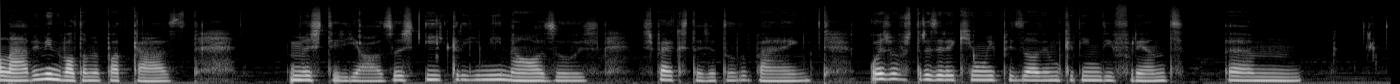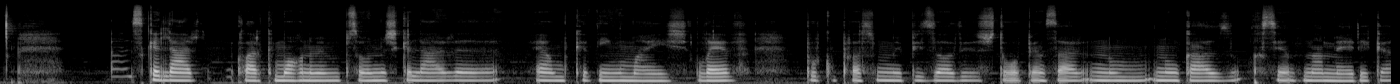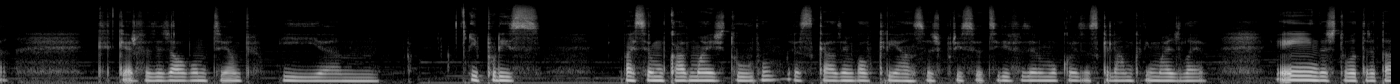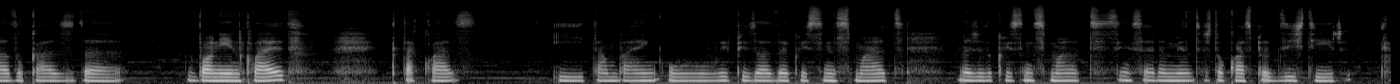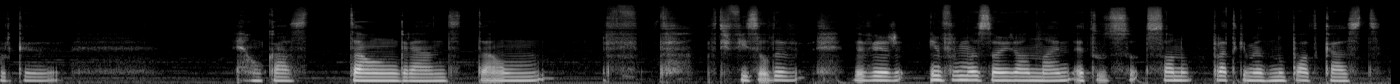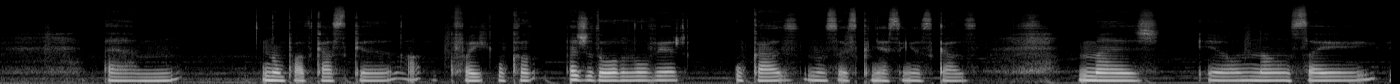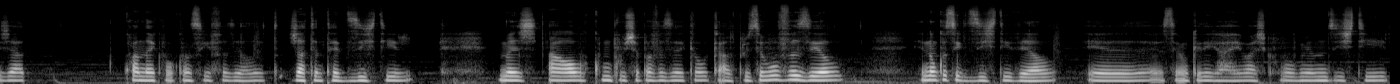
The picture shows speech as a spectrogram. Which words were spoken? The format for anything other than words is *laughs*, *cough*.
Olá, bem-vindo de volta ao meu podcast Misteriosos e Criminosos. Espero que esteja tudo bem. Hoje vou-vos trazer aqui um episódio um bocadinho diferente. Um, se calhar, claro que morro na mesma pessoa, mas se calhar uh, é um bocadinho mais leve, porque o próximo episódio estou a pensar num, num caso recente na América que quero fazer já há algum tempo e, um, e por isso vai ser um bocado mais duro. Esse caso envolve crianças, por isso eu decidi fazer uma coisa se calhar um bocadinho mais leve. Ainda estou a tratar do caso da Bonnie and Clyde, que está quase, e também o episódio da Christine Smart, mas o do Christine Smart, sinceramente, estou quase para desistir, porque é um caso tão grande, tão difícil de, de haver informações online, é tudo só, só no, praticamente no podcast. Um, num podcast que, que foi o que ajudou a resolver o caso. Não sei se conhecem esse caso, mas eu não sei já quando é que vou conseguir fazê-lo. Já tentei desistir mas há algo que me puxa para fazer aquele caso, por isso eu vou fazê-lo, eu não consigo desistir dele, é sempre que eu digo, ah, eu acho que vou mesmo desistir,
